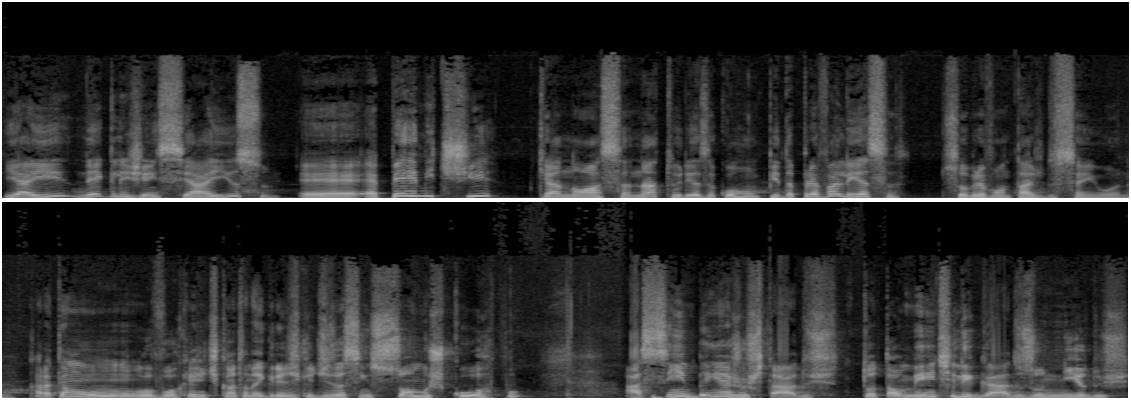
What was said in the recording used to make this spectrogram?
E aí, negligenciar isso é, é permitir que a nossa natureza corrompida prevaleça sobre a vontade do Senhor, né? Cara, tem um louvor que a gente canta na igreja que diz assim: somos corpo, assim bem ajustados, totalmente ligados, unidos,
